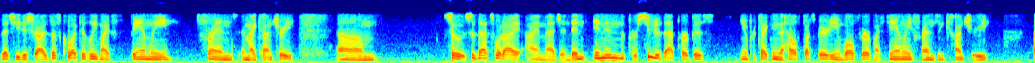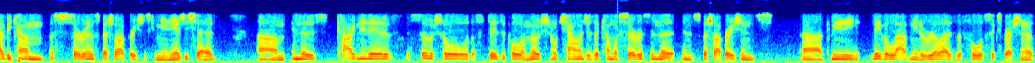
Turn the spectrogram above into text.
that she describes, that's collectively my family, friends, and my country. Um, so, so that's what I, I imagined, and and in the pursuit of that purpose, you know, protecting the health, prosperity, and welfare of my family, friends, and country. I've become a servant of the special operations community, as you said. Um, and those cognitive, the social, the physical, emotional challenges that come with service in the in the special operations uh, community, they've allowed me to realize the fullest expression of,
